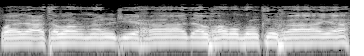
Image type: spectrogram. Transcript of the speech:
وإذا اعتبرنا الجهاد فرض كفاية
